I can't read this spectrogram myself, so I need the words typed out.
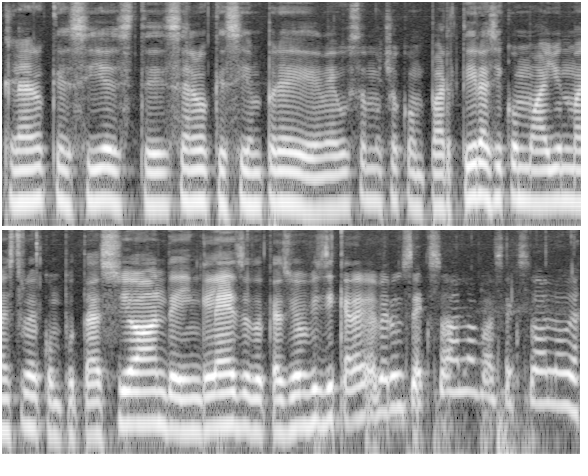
Claro que sí, este es algo que siempre me gusta mucho compartir, así como hay un maestro de computación, de inglés, de educación física, debe haber un sexólogo, sexóloga.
